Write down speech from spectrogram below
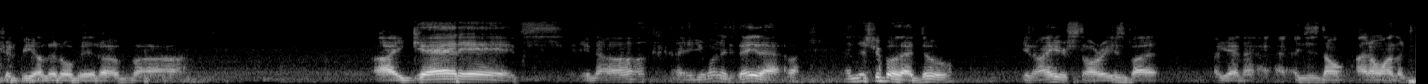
could be a little bit of, uh, I get it, you know, you want to say that. And there's people that do, you know, I hear stories, but again, I, I just don't, I don't want to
